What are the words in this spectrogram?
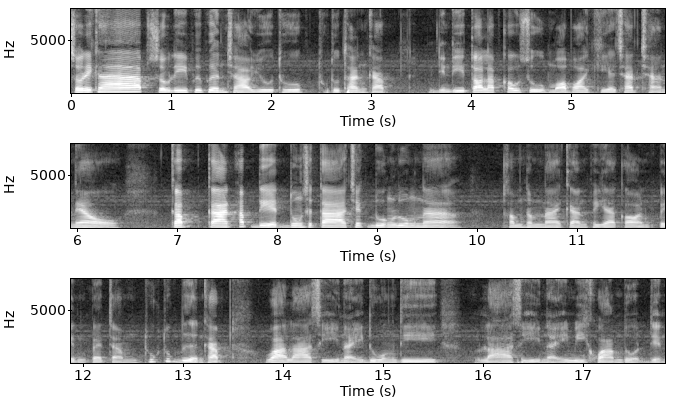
สวัสดีครับ สวัสดีเพื่อนเพื่อนๆชาว YouTube ทุกทุกๆท่านครับ ยินดีต้อนรับเข้าสู่หมอบอยเคลียร์ชัดชาแนลกับการอัปเดตดวงชะตาเช็คดวงล่วงหน้าคำทำนายการพยากรณ์เป็นประจำทุกๆเดือนครับ ว่าราศีไหนดวงดี ราศีไหนมีความโดดเด่น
